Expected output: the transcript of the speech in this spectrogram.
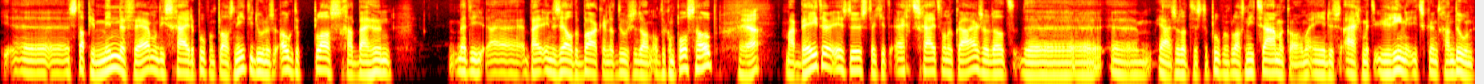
uh, een stapje minder ver, want die scheiden poep en plas niet. Die doen dus ook de plas gaat bij hun met die, uh, bij, in dezelfde bak en dat doen ze dan op de composthoop. Ja. Maar beter is dus dat je het echt scheidt van elkaar, zodat, de, uh, ja, zodat dus de poep en plas niet samenkomen en je dus eigenlijk met de urine iets kunt gaan doen.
